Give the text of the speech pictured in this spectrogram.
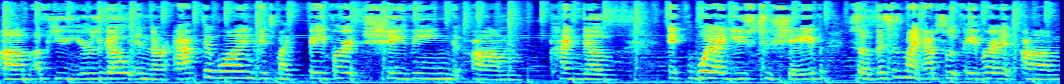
um, a few years ago in their active line. It's my favorite shaving um, kind of it, what I use to shave. So this is my absolute favorite. Um,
